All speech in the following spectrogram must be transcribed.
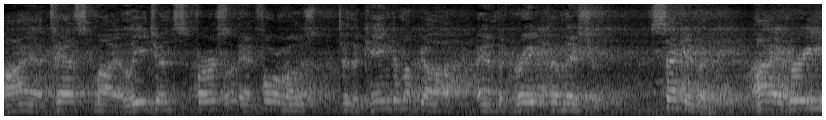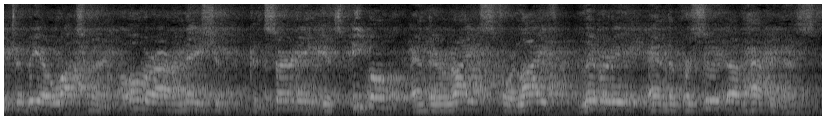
I attest my allegiance first and foremost to the kingdom of God and the Great Commission. Secondly, I agree to be a watchman over our nation concerning its people and their rights for life, liberty, and the pursuit of happiness.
